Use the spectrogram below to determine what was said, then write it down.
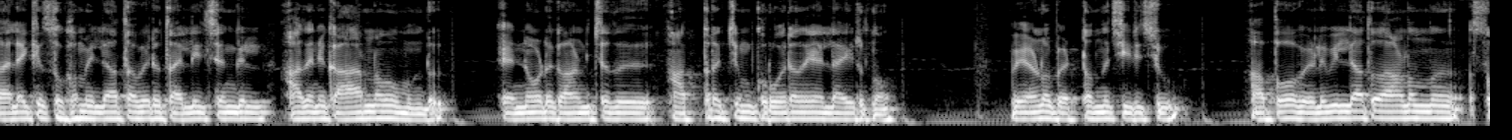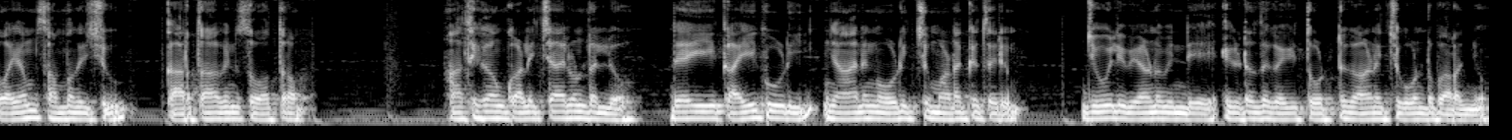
തലയ്ക്ക് സുഖമില്ലാത്തവർ തല്ലിച്ചെങ്കിൽ അതിന് കാരണവുമുണ്ട്. എന്നോട് കാണിച്ചത് അത്രയ്ക്കും ക്രൂരതയല്ലായിരുന്നു? വേണു പെട്ടെന്ന് ചിരിച്ചു. അപ്പോൾ വെളിവില്ലാത്തതാണെന്ന് സ്വയം സമ്മതിച്ചു. കർത്താവിന് സ്വോത്രം. അധികം കളിച്ചാലുണ്ടല്ലോ. ദേ ഈ കൈ കൂടി ഞാനങ്ങ് ഓടിച്ചു മടക്കി തരും ജൂലി വേണുവിന്റെ ഇടത് കൈ തൊട്ട് കാണിച്ചുകൊണ്ട് പറഞ്ഞു.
